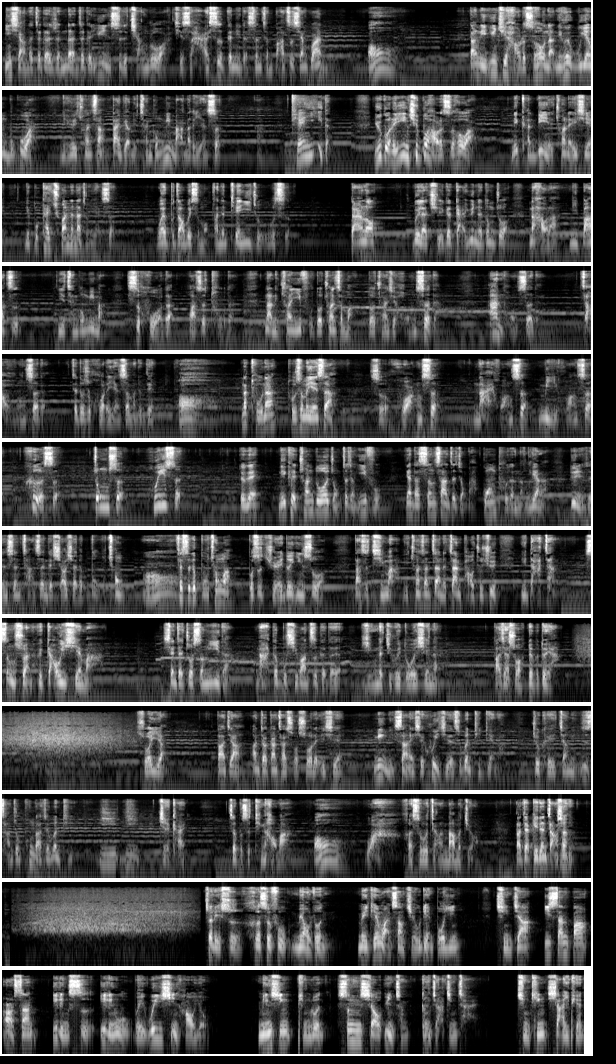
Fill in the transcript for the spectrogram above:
影响的这个人的这个运势的强弱啊，其实还是跟你的生辰八字相关哦。当你运气好的时候呢，你会无缘无故啊，你会穿上代表你成功密码那个颜色，啊，天意的。如果你运气不好的时候啊，你肯定也穿了一些你不该穿的那种颜色。我也不知道为什么，反正天意就如此。当然喽，为了取一个改运的动作，那好了，你八字，你成功密码是火的话是土的，那你穿衣服多穿什么？多穿些红色的。暗红色的、枣红色的，这都是火的颜色嘛，对不对？哦，那土呢？土什么颜色啊？是黄色、奶黄色、米黄色、褐色、棕色、灰色，对不对？你可以穿多种这种衣服，让他身上这种啊光谱的能量啊，对你人生产生一个小小的补充。哦，这是个补充哦，不是绝对因素哦。但是起码你穿上这样的战袍出去，你打仗胜算会高一些嘛。现在做生意的哪个不希望自个的赢的机会多一些呢？大家说对不对啊？所以啊，大家按照刚才所说的一些命理上一些汇集的是问题点啊，就可以将你日常中碰到这问题一一解开，这不是挺好吗？哦。哇，何师傅讲了那么久，大家给点掌声。这里是何师傅妙论，每天晚上九点播音，请加一三八二三一零四一零五为微信好友。明星评论生肖运程更加精彩，请听下一篇。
